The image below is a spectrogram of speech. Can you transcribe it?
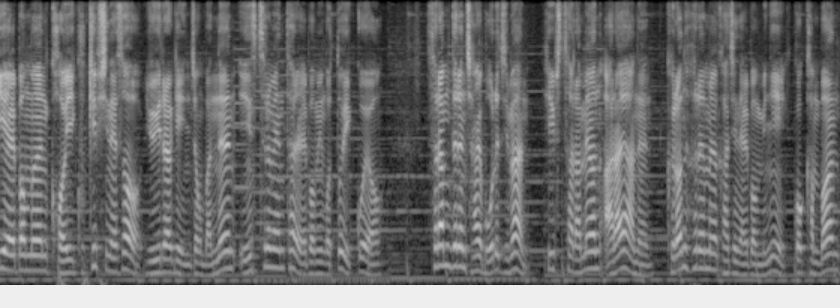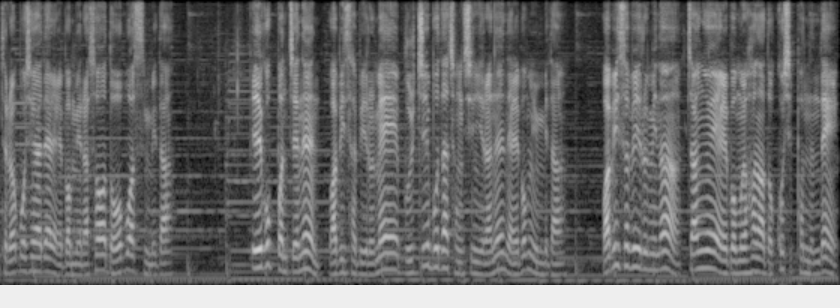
이 앨범은 거의 국힙신에서 유일하게 인정받는 인스트루멘탈 앨범인 것도 있고요. 사람들은 잘 모르지만 힙스터라면 알아야 하는 그런 흐름을 가진 앨범이니 꼭 한번 들어보셔야 될 앨범이라서 넣어보았습니다. 일곱 번째는 와비사비룸의 물질보다 정신이라는 앨범입니다. 와비사비룸이나 짱유의 앨범을 하나 넣고 싶었는데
